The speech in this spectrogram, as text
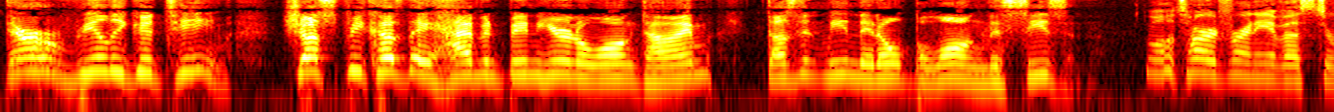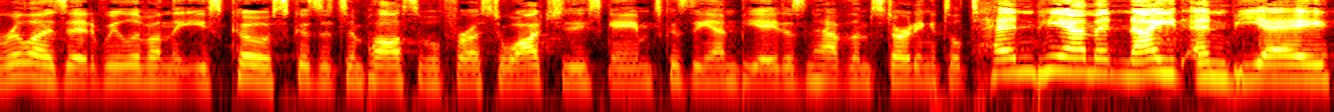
they're a really good team. Just because they haven't been here in a long time doesn't mean they don't belong this season. Well, it's hard for any of us to realize it if we live on the East Coast because it's impossible for us to watch these games because the NBA doesn't have them starting until 10 p.m. at night. NBA,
